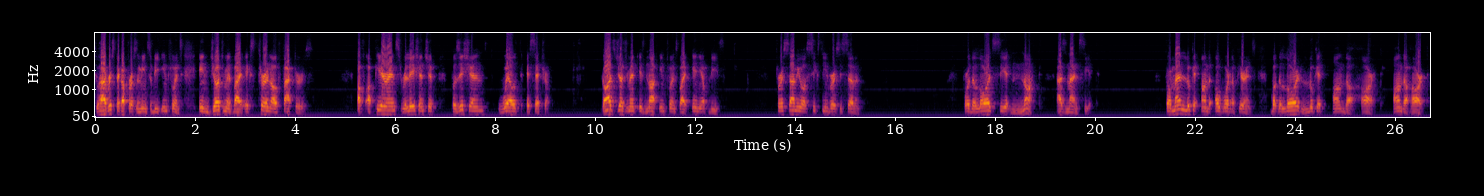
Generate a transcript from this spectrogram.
To have respect of persons means to be influenced in judgment by external factors of appearance, relationship, position, wealth, etc. God's judgment is not influenced by any of these. 1 Samuel 16, verses 7. For the Lord seeth not as man seeth. For man looketh on the outward appearance, but the Lord looketh on the heart. On the heart.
